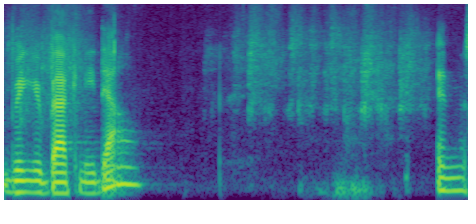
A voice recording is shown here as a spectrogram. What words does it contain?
bring your back knee down. And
